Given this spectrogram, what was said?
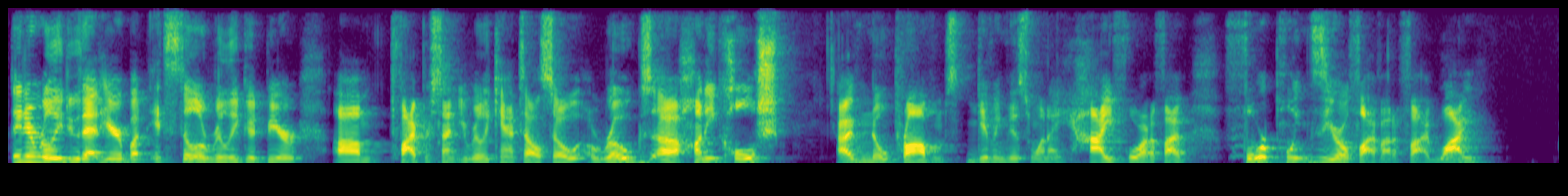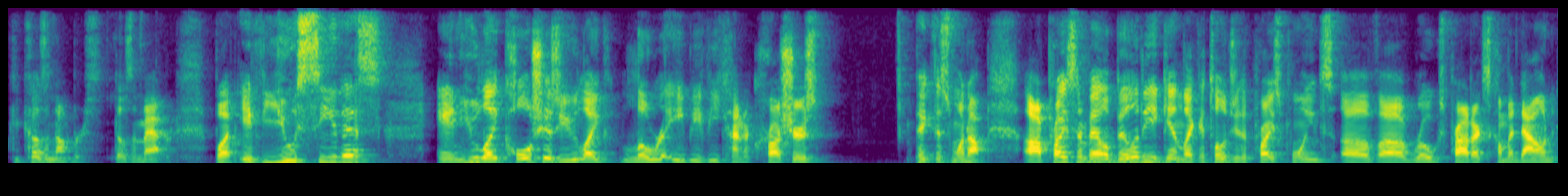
they didn't really do that here. But it's still a really good beer. Um, five percent, you really can't tell. So Rogue's uh, honey kolsch I have no problems giving this one a high 4 out of 5, 4.05 out of 5. Why? Because of numbers. Doesn't matter. But if you see this and you like Kolsch's, you like lower ABV kind of crushers, pick this one up. Uh, price and availability, again, like I told you, the price points of uh, Rogue's products coming down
